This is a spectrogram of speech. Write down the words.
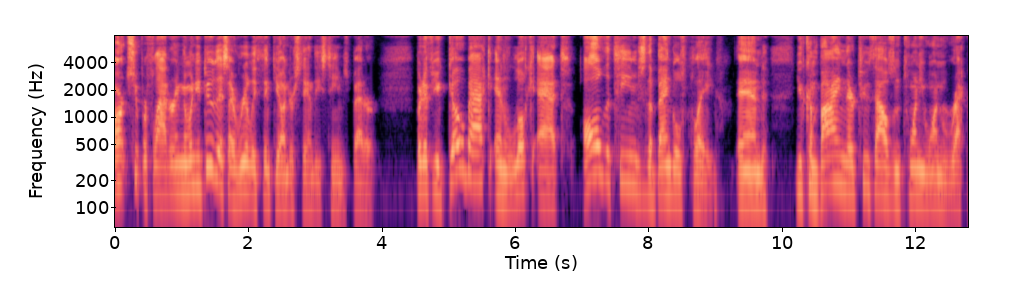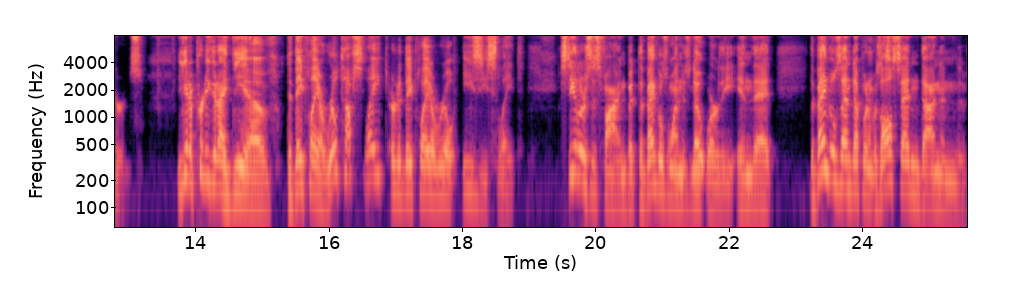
aren't super flattering. And when you do this, I really think you understand these teams better. But if you go back and look at all the teams the Bengals played and you combine their 2021 records, you get a pretty good idea of did they play a real tough slate or did they play a real easy slate? Steelers is fine, but the Bengals one is noteworthy in that the Bengals end up, when it was all said and done and the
